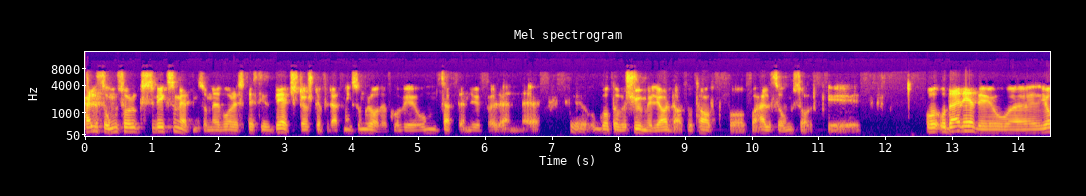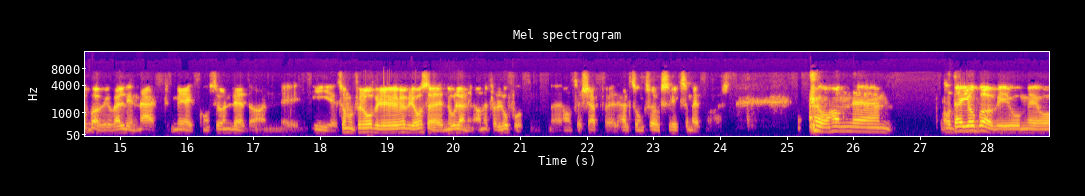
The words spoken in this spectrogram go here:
helse- og omsorgsvirksomheten, som er vårt desidert største forretningsområde, hvor vi omsetter nå for en eh, godt over 7 milliarder totalt på, på helse og omsorg. Og, og, der er jo, eh, jobber vi jo veldig nært med konsernlederen, i, som for øvrig, øvrig også er nordlending. Han er fra Lofoten. Han er sjef for helse- og omsorgsvirksomheten vår. Og han... Og der jobber vi jo med å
